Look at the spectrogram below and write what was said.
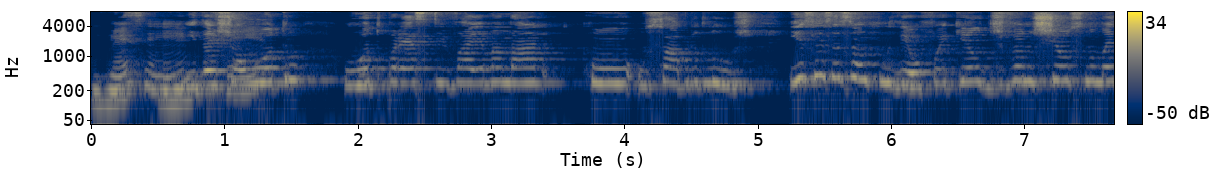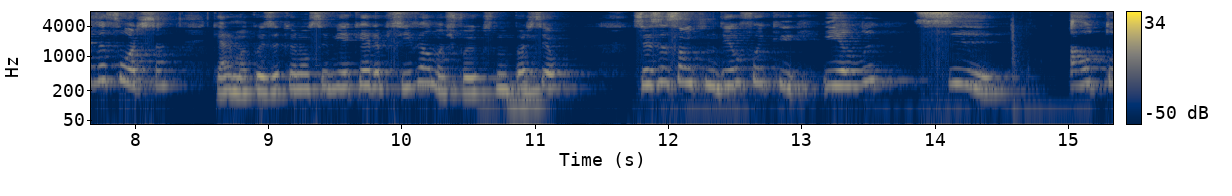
uhum. né? Sim, e deixa sim. o outro, o outro parece que lhe vai a mandar com o sabre de luz. E a sensação que me deu foi que ele desvaneceu-se no meio da força, que era uma coisa que eu não sabia que era possível, mas foi o que me pareceu. A sensação que me deu foi que ele se auto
